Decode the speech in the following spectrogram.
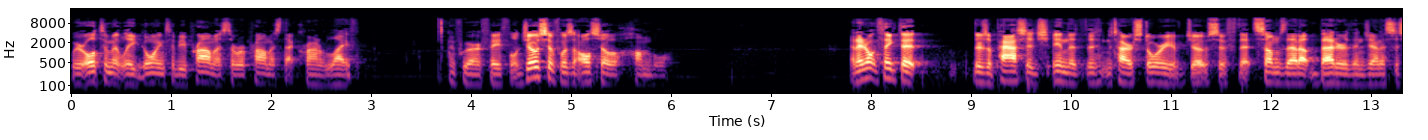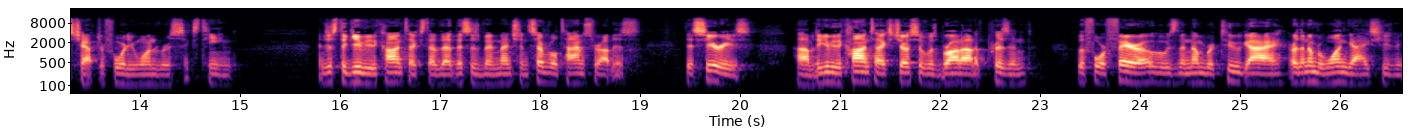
we're ultimately going to be promised, or we're promised that crown of life if we are faithful. Joseph was also humble. And I don't think that there's a passage in the, the, entire story of Joseph that sums that up better than Genesis chapter 41, verse 16. And just to give you the context of that, this has been mentioned several times throughout this, this series. Uh, to give you the context, Joseph was brought out of prison before Pharaoh, who was the number two guy, or the number one guy, excuse me.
